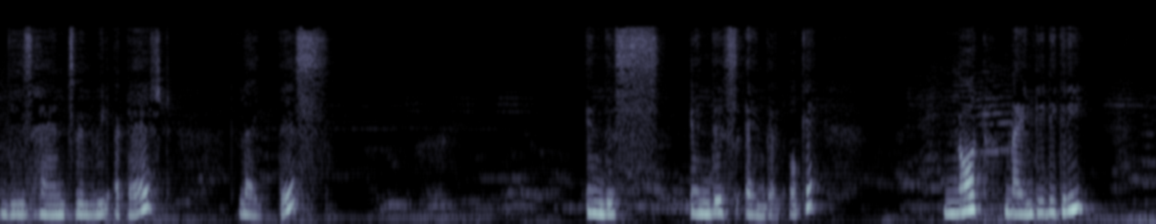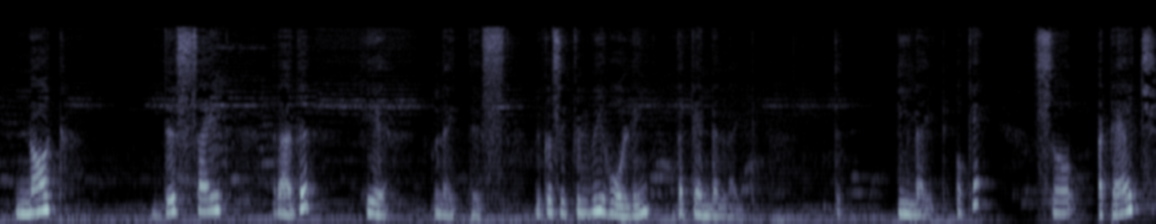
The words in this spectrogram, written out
These hands will be attached like this in this in this angle okay? Not 90 degree not this side rather here like this. Because it will be holding the candle light the tea light okay? So attach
